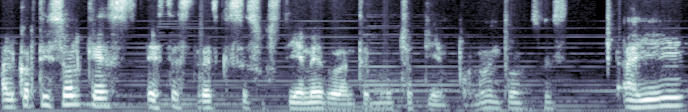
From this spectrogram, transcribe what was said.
al cortisol, que es este estrés que se sostiene durante mucho tiempo, ¿no? Entonces, ahí,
